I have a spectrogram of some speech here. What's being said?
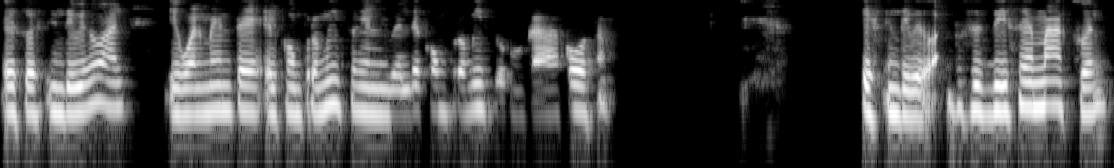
eso es individual. Igualmente el compromiso y el nivel de compromiso con cada cosa es individual. Entonces dice Maxwell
